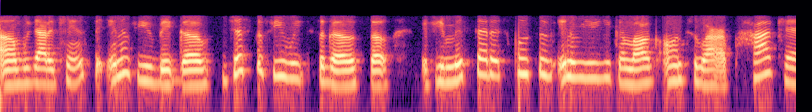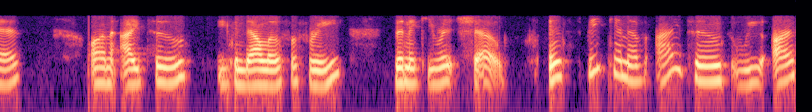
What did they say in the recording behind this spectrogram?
Um, we got a chance to interview Big Gov just a few weeks ago. So if you missed that exclusive interview, you can log on to our podcast on iTunes. You can download for free The Nikki Rich Show. And speaking of iTunes, we are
